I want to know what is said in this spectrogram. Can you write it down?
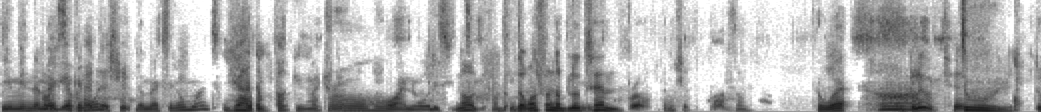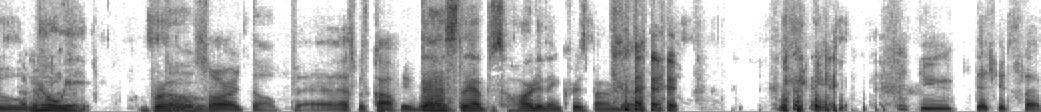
Do you mean the Bro, Mexican had ones? The Mexican ones? Yeah, the fucking Mexican. ones. Bro, I know what it's. no, the ones from the blue tin, Bro, them shit awesome. The what? Blue tip. Dude, dude. no way, bro. Those are the best with coffee, bro. That slaps harder than Chris Brown, bro. Dude, that shit slap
